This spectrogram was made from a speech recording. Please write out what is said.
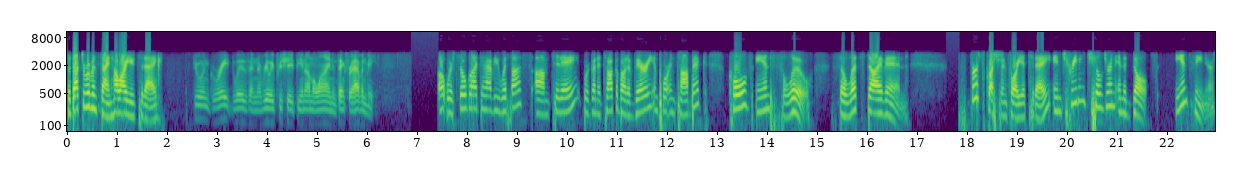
So, Dr. Rubenstein, how are you today? Doing great, Liz, and I really appreciate being on the line, and thanks for having me. Oh, we're so glad to have you with us. Um, today, we're going to talk about a very important topic colds and flu. So, let's dive in. First question for you today in treating children and adults and seniors,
